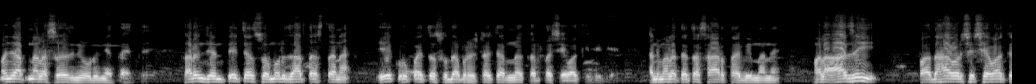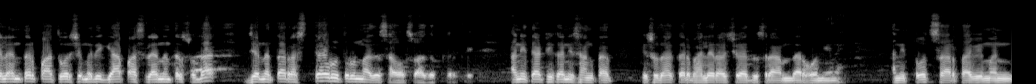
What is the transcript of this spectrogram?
म्हणजे आपणाला सहज निवडून येता येते. कारण जनतेच्या समोर जात असताना एक रुपयाचा सुद्धा भ्रष्टाचार न करता सेवा केलेली आहे. आणि मला त्याचा सार्थ अभिमान आहे. मला आजही दहा वर्ष सेवा केल्यानंतर पाच वर्षामध्ये गॅप असल्यानंतर सुद्धा जनता रस्त्यावर उतरून माझं साव स्वागत करते. आणि त्या ठिकाणी सांगतात की सुधाकर भालेराव शिवाय दुसरा आमदार होणे नाही. आणि तोच सार्थ अभिमान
